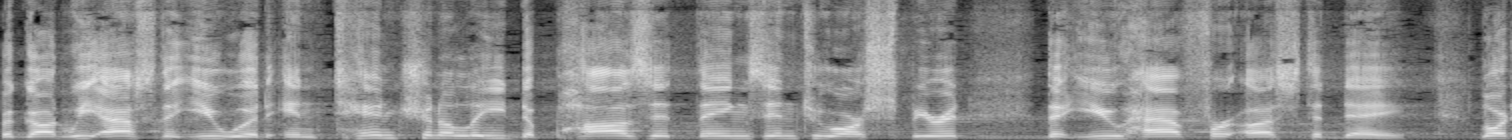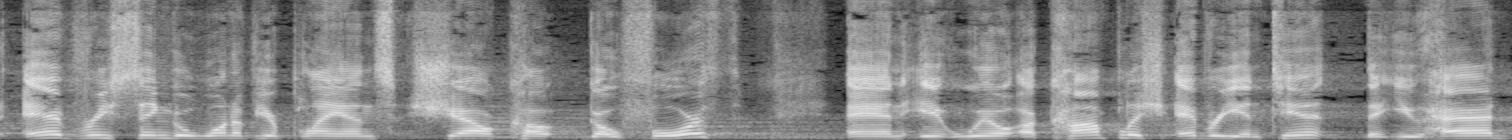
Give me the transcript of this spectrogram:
But God, we ask that you would intentionally deposit things into our spirit that you have for us today. Lord, every single one of your plans shall co- go forth and it will accomplish every intent that you had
